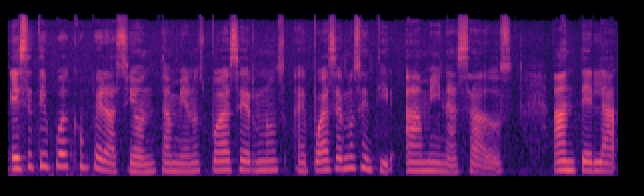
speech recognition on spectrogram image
Ese tipo de comparación también nos puede hacernos, eh, puede hacernos sentir amenazados ante la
